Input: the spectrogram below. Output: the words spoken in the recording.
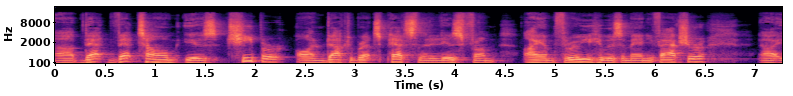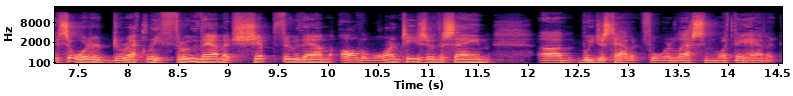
uh, that Vet Tome is cheaper on Dr. Brett's Pets than it is from iM3, who is a manufacturer. Uh, it's ordered directly through them. It's shipped through them. All the warranties are the same. Um, we just have it for less than what they have it.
